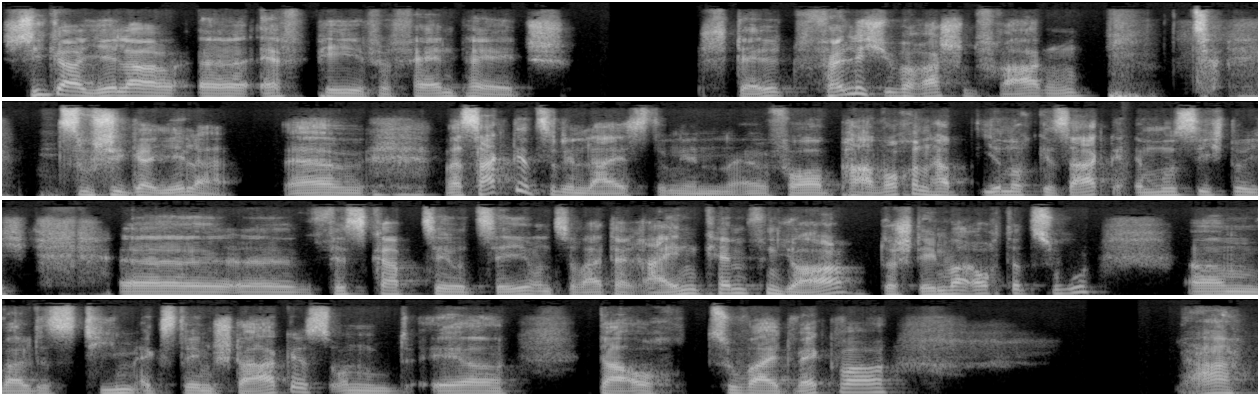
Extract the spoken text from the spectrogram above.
Shiga Jela äh, FP für Fanpage stellt völlig überraschend Fragen zu Shigayela. Ähm, was sagt ihr zu den Leistungen? Äh, vor ein paar Wochen habt ihr noch gesagt, er muss sich durch äh, äh FISCAP, COC und so weiter reinkämpfen. Ja, da stehen wir auch dazu, ähm, weil das Team extrem stark ist und er da auch zu weit weg war. Ja,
